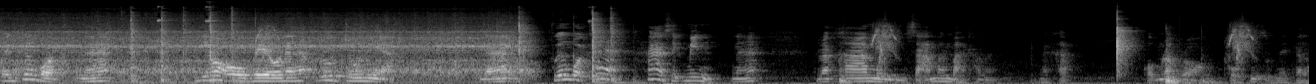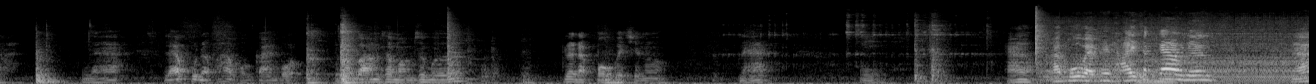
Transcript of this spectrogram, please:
เป็นเครื่องบดนะฮะยี่ห้อโอเบลนะครับ รุ่นจูเนียนะฮะเครื่องบดแค่ 50 มิลนะฮะ ราคา 13,000 บาทเท่านั้นนะครับ ผมรับรองถูกที่สุดในตลาดนะฮะแล้วคุณภาพของการบดความสม่ำเสมอระดับโปรเฟชชั่นอลนะฮะนี่อ้าวคาปูแบบไทยๆสักแก้วหนึ่งนะ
